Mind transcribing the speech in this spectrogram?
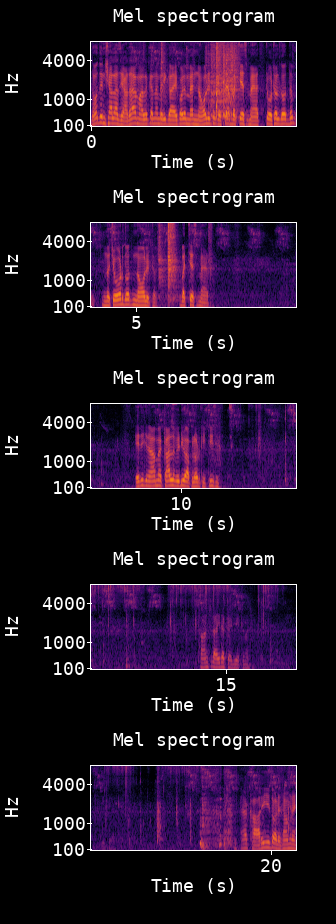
ਦੁੱਧ ਇਨਸ਼ਾਅੱਲਾ ਜ਼ਿਆਦਾ ਹੈ, ਮਾਲਕ ਕਹਿੰਦਾ ਮੇਰੀ ਗਾਏ ਕੋਲੇ ਮੈਂ 9 ਲੀਟਰ ਦੱਸਿਆ ਬੱਚੇ ਸਮੈਤ। ਟੋਟਲ ਦੁੱਧ, ਨਿਚੋੜ ਦੁੱਧ 9 ਲੀਟਰ, ਬੱਚੇ ਸਮੈਤ। ਇਹਦੀ ਜਨਾਬ ਮੈਂ ਕੱਲ ਵੀਡੀਓ ਅਪਲੋਡ ਕੀਤੀ ਸੀ। ਥਾਂ ਚੜਾਈ ਰੱਖਿਆ ਜੀ ਇੱਕ ਨਾ ਇਹ ਖਾ ਰਹੀ ਜੀ ਤੁਹਾਡੇ ਸਾਹਮਣੇ।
